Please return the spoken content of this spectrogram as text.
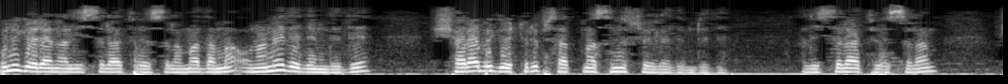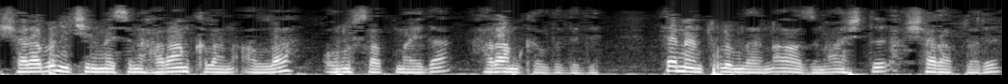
Bunu gören aleyhissalatü vesselam adama ona ne dedin dedi. Şarabı götürüp satmasını söyledim dedi. Aleyhissalatü vesselam şarabın içilmesini haram kılan Allah onu satmayı da haram kıldı dedi. Hemen tulumların ağzını açtı, şarapları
